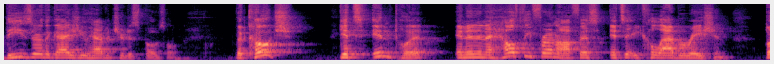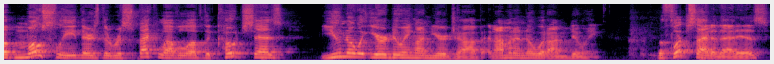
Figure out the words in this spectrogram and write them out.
these are the guys you have at your disposal. The coach gets input and in a healthy front office, it's a collaboration. but mostly there's the respect level of the coach says, you know what you're doing on your job, and I'm going to know what I'm doing. The flip side of that is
